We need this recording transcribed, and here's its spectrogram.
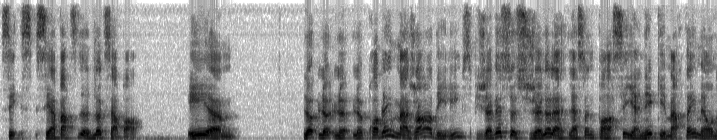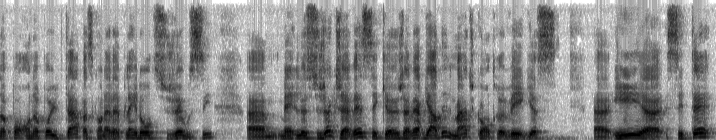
c'est à partir de là que ça part. Et euh, le, problème majeur des livres, puis j'avais ce sujet-là la, semaine passée, Yannick et Martin, mais on n'a pas, pas eu le temps parce qu'on avait plein d'autres sujets aussi. Euh, mais le sujet que j'avais, c'est que j'avais regardé le match contre Vegas euh, et c'était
